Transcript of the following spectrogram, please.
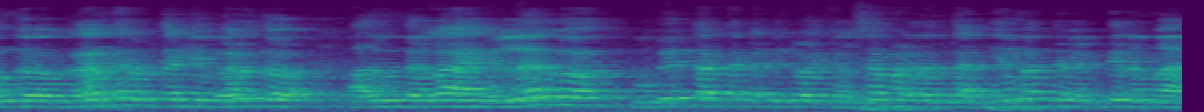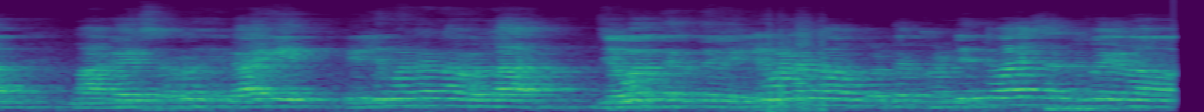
ಒಂದು ಗ್ರಂಥ ರೂಪದಲ್ಲಿ ಬರೆದು ಅದೊಂದೆಲ್ಲ ಎಲ್ಲರಿಗೂ ಉಪಯುಕ್ತ ಆಗ್ತಕ್ಕಂಥ ಕೆಲಸ ಮಾಡಿದಂಥ ಧೀಮಂತ ವ್ಯಕ್ತಿ ನಮ್ಮ ನಾಗೇಶ್ ಅವರು. ಹೀಗಾಗಿ ಎಲ್ಲಿ ಮಠ ನಾವೆಲ್ಲ ಜೀವಂತ ಇರ್ತೇವೆ, ಎಲ್ಲಿ ಮಠ ನಾವು ಖಂಡಿತವಾಗಿ ಸರ್ ನಾವು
